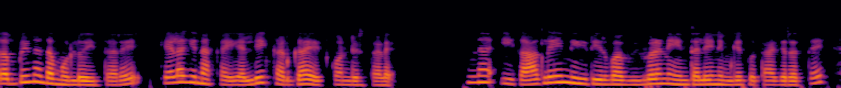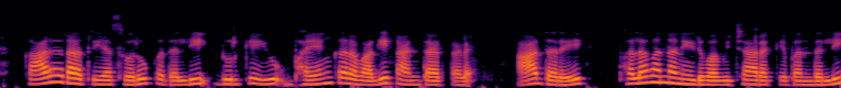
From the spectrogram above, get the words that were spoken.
ಕಬ್ಬಿಣದ ಮುಳ್ಳು ಇದ್ದರೆ ಕೆಳಗಿನ ಕೈಯಲ್ಲಿ ಖಡ್ಗ ಇಟ್ಕೊಂಡಿರ್ತಾಳೆ ಇನ್ನು ಈಗಾಗಲೇ ನೀಡಿರುವ ವಿವರಣೆಯಿಂದಲೇ ನಿಮಗೆ ಗೊತ್ತಾಗಿರುತ್ತೆ. ಕಾಲರಾತ್ರಿಯ ಸ್ವರೂಪದಲ್ಲಿ ದುರ್ಗೆಯು ಭಯಂಕರವಾಗಿ ಕಾಣ್ತಾ ಇರ್ತಾಳೆ. ಆದರೆ ಫಲವನ್ನು ನೀಡುವ ವಿಚಾರಕ್ಕೆ ಬಂದಲ್ಲಿ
